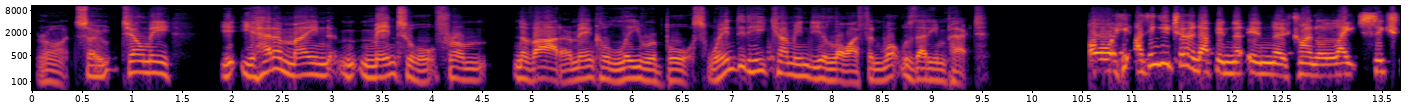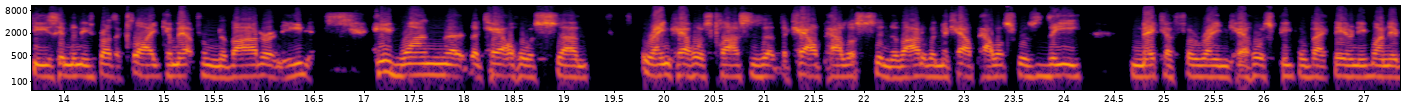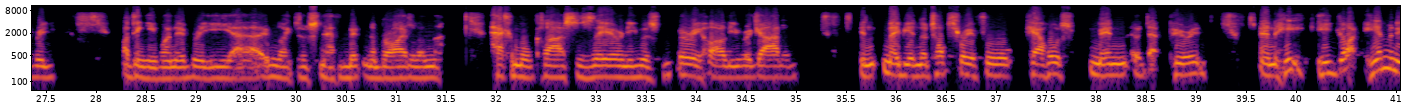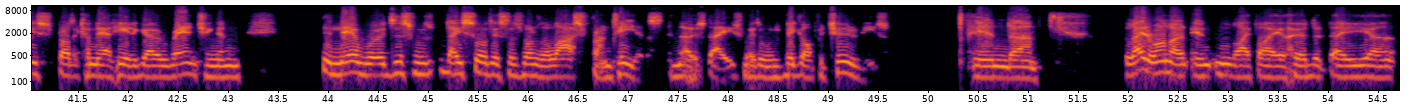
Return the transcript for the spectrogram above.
Right. So tell me, you, you had a main mentor from Nevada, a man called Lee Reborse. When did he come into your life, and what was that impact? Oh, he, I think he turned up in the in the kind of late '60s. Him and his brother Clyde came out from Nevada, and he he'd won the, the cow horse um, rein cow horse classes at the Cow Palace in Nevada when the Cow Palace was the mecca for rein cow horse people back there, and he won every. I think he won every uh, like the snaffle bit in the bridle and the hackamore classes there, and he was very highly regarded And maybe in the top three or four cow horse men at that period. And he, he got him and his brother come out here to go ranching and in their words, this was they saw this as one of the last frontiers in those days where there was big opportunities. And um, later on in life, I heard that they uh,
